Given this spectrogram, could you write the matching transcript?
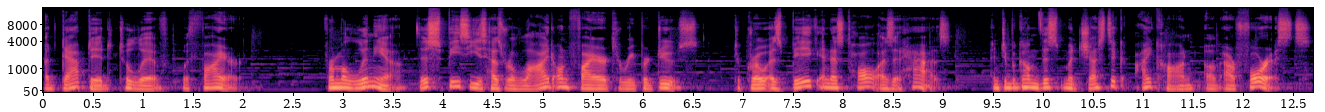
adapted to live with fire. For millennia, this species has relied on fire to reproduce, to grow as big and as tall as it has, and to become this majestic icon of our forests.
